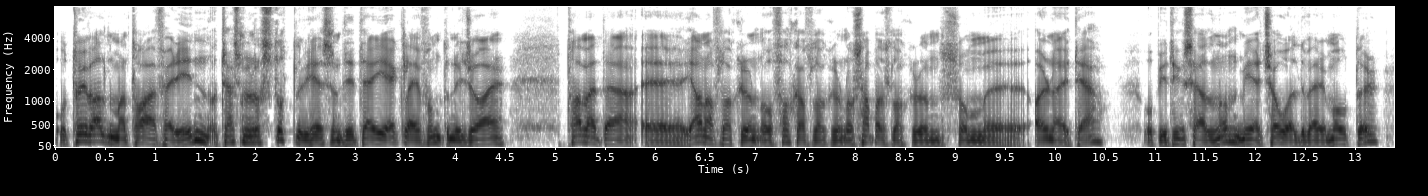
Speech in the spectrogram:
Og tog valde man ta affær inn, og tess med nok stått vi hesen, det er jeg ekla i funden i joar, ta med det eh, janaflokkeren og folkaflokkeren og sabbatflokkeren som eh, ordna i te, oppi i tingshallen, med tjåelde være motor, og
